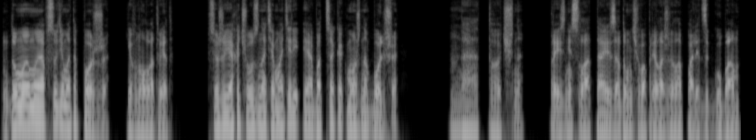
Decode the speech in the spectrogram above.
«Думаю, мы обсудим это позже», — кивнул в ответ. «Все же я хочу узнать о матери и об отце как можно больше». «Да, точно», произнесла та и задумчиво приложила палец к губам.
